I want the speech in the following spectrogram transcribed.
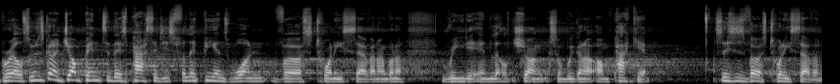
Brill. So we're just going to jump into this passage. It's Philippians 1, verse 27. I'm going to read it in little chunks and we're going to unpack it. So this is verse 27.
